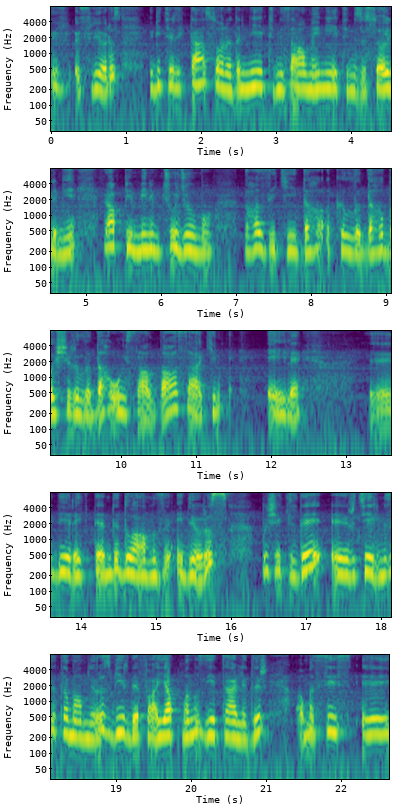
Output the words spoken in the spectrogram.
üf, üflüyoruz. Ve bitirdikten sonra da niyetimizi almayı, niyetimizi söylemeyi Rabbim benim çocuğumu daha zeki, daha akıllı, daha başarılı, daha uysal, daha sakin eyle e, diyerekten de duamızı ediyoruz. Bu şekilde e, ritüelimizi tamamlıyoruz. Bir defa yapmanız yeterlidir. Ama siz e,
